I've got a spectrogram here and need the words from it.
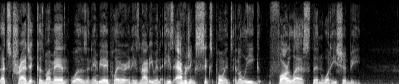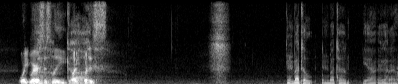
That's tragic because my man was an NBA player and he's not even he's averaging six points in a league far less than what he should be. Wait, where is this oh league? Like, what is? I'm about to I'm about to yeah, I gotta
